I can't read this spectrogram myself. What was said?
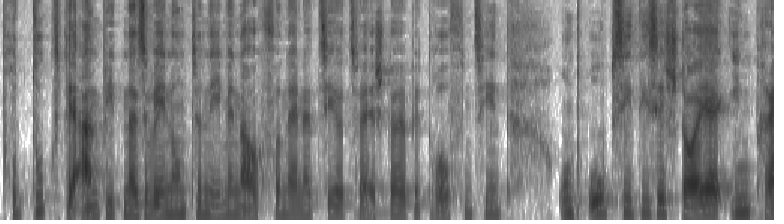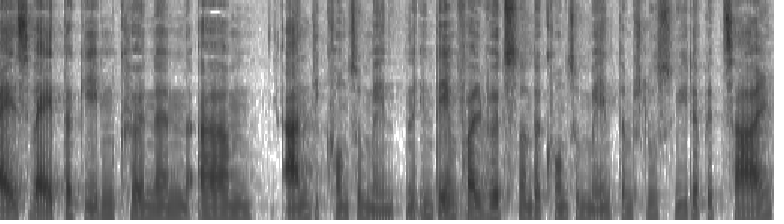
Produkte anbieten, also wenn Unternehmen auch von einer CO2-Steuer betroffen sind und ob sie diese Steuer im Preis weitergeben können ähm, an die Konsumenten. In dem Fall wird es dann der Konsument am Schluss wieder bezahlen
